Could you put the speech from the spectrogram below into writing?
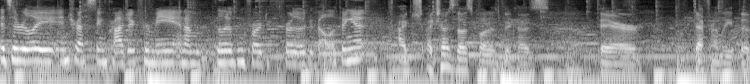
it's a really interesting project for me, and I'm really looking forward to further developing it. I, ch I chose those photos because they're definitely the,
